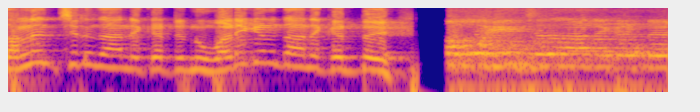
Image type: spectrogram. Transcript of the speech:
తలంచిన దానికంటే నువ్వు అడిగిన దానికంటే ఊహించిన దానికంటే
